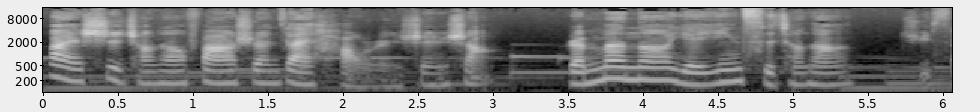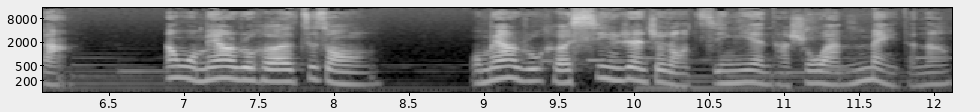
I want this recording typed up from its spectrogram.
坏事常常发生在好人身上，人们呢也因此常常沮丧。那我们要如何这种？我们要如何信任这种经验它是完美的呢？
